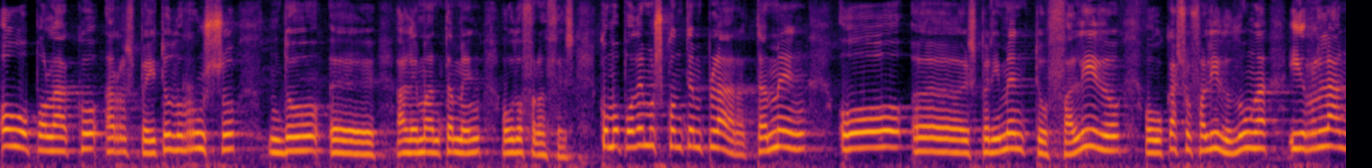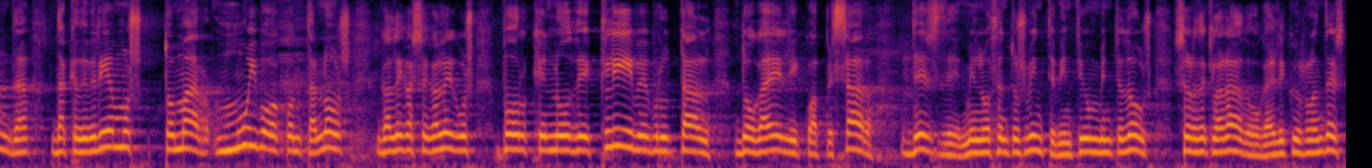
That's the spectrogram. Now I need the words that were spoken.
ou o polaco a respeito do ruso, do eh, alemán tamén ou do francés. Como podemos contemplar tamén o eh, experimento falido ou o caso falido dunha Irlanda da que deberíamos tomar moi boa conta nós, galegas e galegos, porque no declive brutal do gaélico, a pesar desde 1920, 21, 22, ser declarado o gaélico irlandés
